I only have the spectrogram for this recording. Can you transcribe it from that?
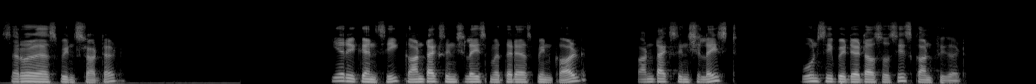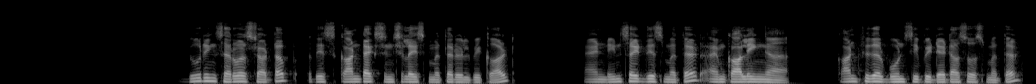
Server has been started. Here you can see context initialized method has been called. Context initialized BoneCP data source is configured. During server startup, this context initialized method will be called. And inside this method, I am calling uh, configure BoneCP data source method,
